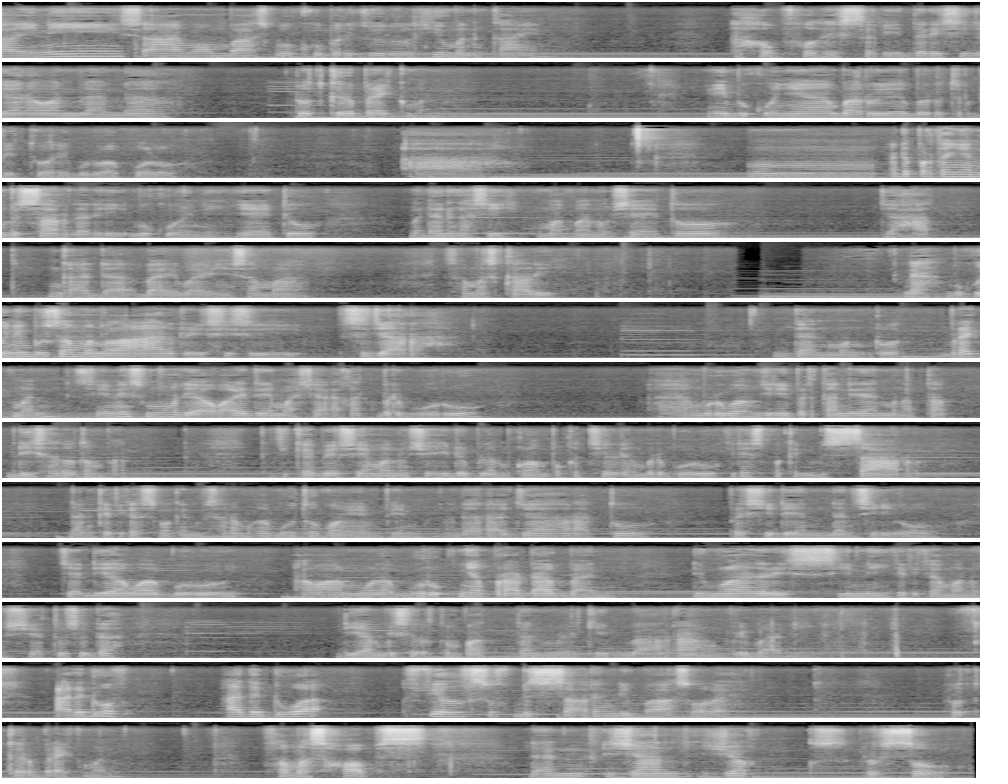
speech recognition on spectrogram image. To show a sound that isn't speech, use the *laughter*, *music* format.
Kali ini saya mau membahas buku berjudul Humankind, A Hopeful History dari sejarawan Belanda Rutger Bregman. Ini bukunya baru ya, baru terbit 2020. Ah, hmm, ada pertanyaan besar dari buku ini, yaitu benar nggak sih umat manusia itu jahat, nggak ada baik-baiknya sama sama sekali. Nah, buku ini berusaha menelaah dari sisi sejarah dan menurut Bregman, sini semua diawali dari masyarakat berburu eh, yang berubah menjadi bertani dan menetap di satu tempat. Ketika biasanya manusia hidup dalam kelompok kecil yang berburu, kini semakin besar. Dan ketika semakin besar, maka butuh pemimpin. Ada raja, ratu, presiden, dan CEO. Jadi awal buru, awal mula buruknya peradaban dimulai dari sini ketika manusia itu sudah diam di satu tempat dan memiliki barang pribadi. Ada dua ada dua filsuf besar yang dibahas oleh Rutger Bregman, Thomas Hobbes, dan Jean-Jacques Rousseau.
